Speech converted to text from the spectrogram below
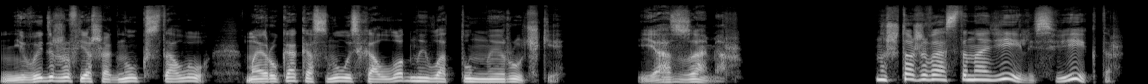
Не выдержав, я шагнул к столу. Моя рука коснулась холодной латунной ручки. Я замер. «Ну что же вы остановились, Виктор?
